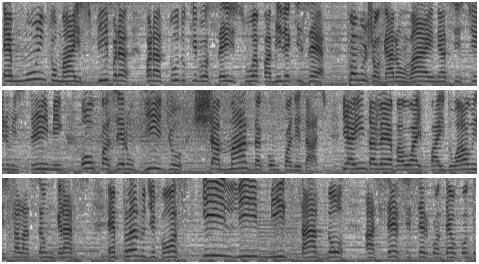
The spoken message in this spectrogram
É muito mais fibra para tudo que você e sua família quiser como jogar online, assistir um streaming ou fazer um vídeo chamada com qualidade. E ainda leva Wi-Fi dual, instalação grátis. É plano de voz ilimitado. Acesse sercontel.com.br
